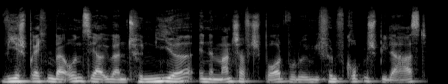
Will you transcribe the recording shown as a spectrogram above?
Wir sprechen bei uns ja über ein Turnier in einem Mannschaftssport, wo du irgendwie fünf Gruppenspiele hast,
